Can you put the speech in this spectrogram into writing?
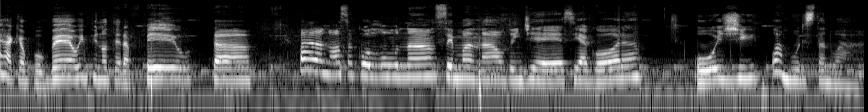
Raquel Poubel, hipnoterapeuta, para a nossa coluna semanal do NDS. E agora, hoje, o amor está no ar.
